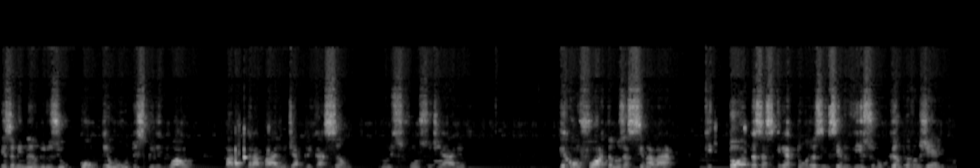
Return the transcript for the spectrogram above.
examinando-lhes o conteúdo espiritual para o trabalho de aplicação no esforço diário. Reconforta-nos assinalar que todas as criaturas em serviço no campo evangélico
